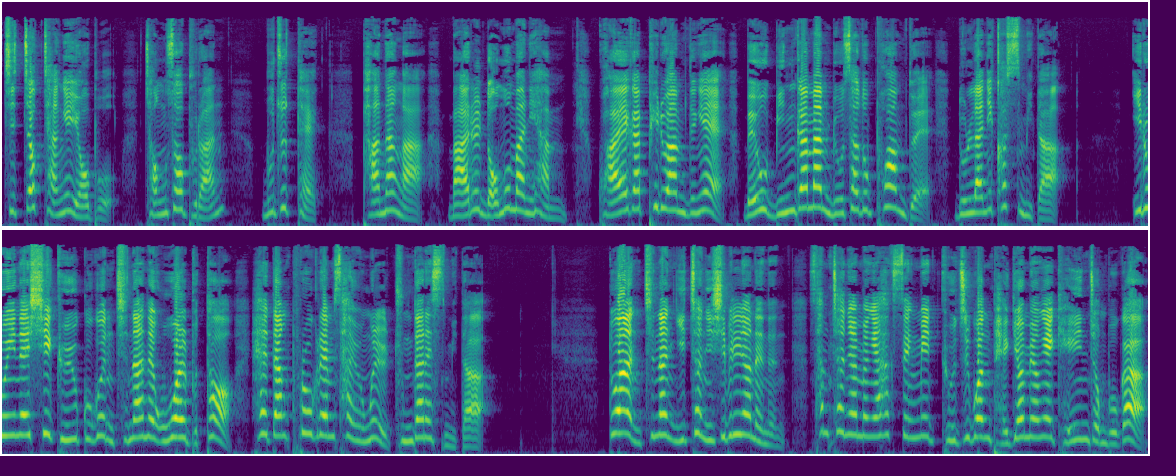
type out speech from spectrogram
지적 장애 여부, 정서 불안, 무주택, 반항아, 말을 너무 많이 함, 과외가 필요함 등의 매우 민감한 묘사도 포함돼 논란이 컸습니다. 이로 인해 시 교육국은 지난해 5월부터 해당 프로그램 사용을 중단했습니다. 또한 지난 2021년에는 3천여 명의 학생 및 교직원 100여 명의 개인정보가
